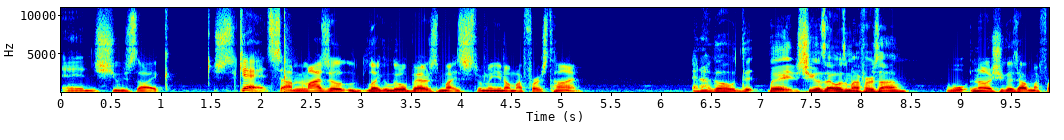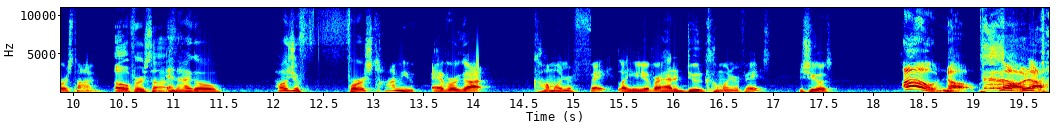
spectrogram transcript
and she was like, "She's like, yeah, it's, I mean, my eyes are like a little better. It's my, it's, you know, my first time." And I go, Wait, she goes, that wasn't my first time? well, "No," she goes, "That was my first time." Oh, first time. And I go, "How was your first time you've ever got cum on your face? Like, have you ever had a dude come on your face?" And she goes, "Oh no, no, no."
